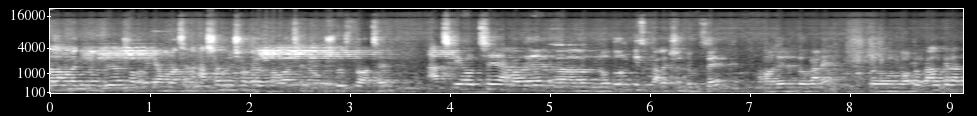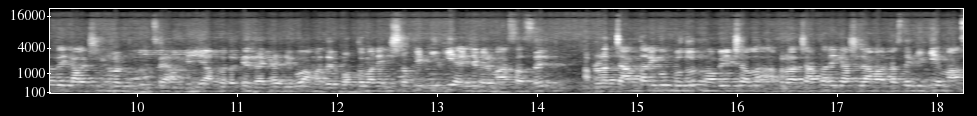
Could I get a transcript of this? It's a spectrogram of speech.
আসসালামু আলাইকুম এভরিওয়ান কেমন আছেন? আশা করি সকলে ভালো আছেন এবং সুস্থ আছেন। আজকে হচ্ছে আমাদের নতুন কিছু কালেকশন ঢুকছে আমাদের দোকানে। তো গতকালকে রাত্রে কালেকশনগুলো ঢুকছে। আমি আপনাদেরকে দেখাই দিব আমাদের বর্তমানে স্টকে কি কি আইটেমের মাছ আছে। আপনারা চার তারিখ উদ্বোধন হবে ইনশাল্লাহ আপনারা চার তারিখ আসলে আমার কাছ কি কি মাছ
